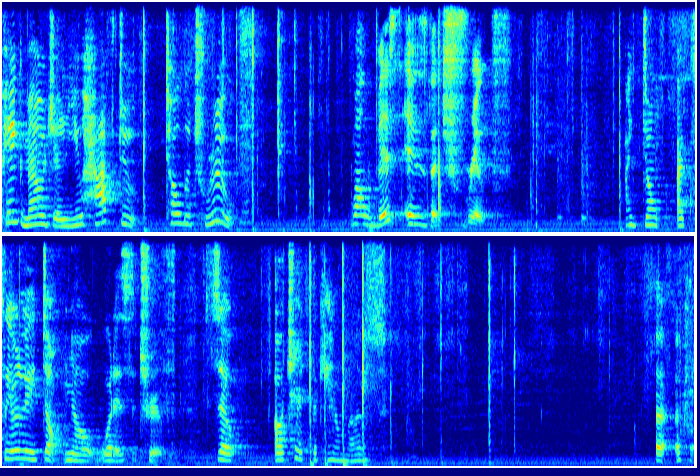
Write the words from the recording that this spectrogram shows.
Pink Moj, you have to tell the truth. Well, this is the truth. I don't, I clearly don't know what is the truth. So I'll check the cameras. Uh, okay.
